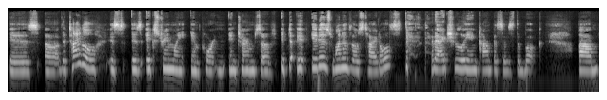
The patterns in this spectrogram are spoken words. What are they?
is uh, the title is is extremely important in terms of it, it. It is one of those titles that actually encompasses the book, um,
